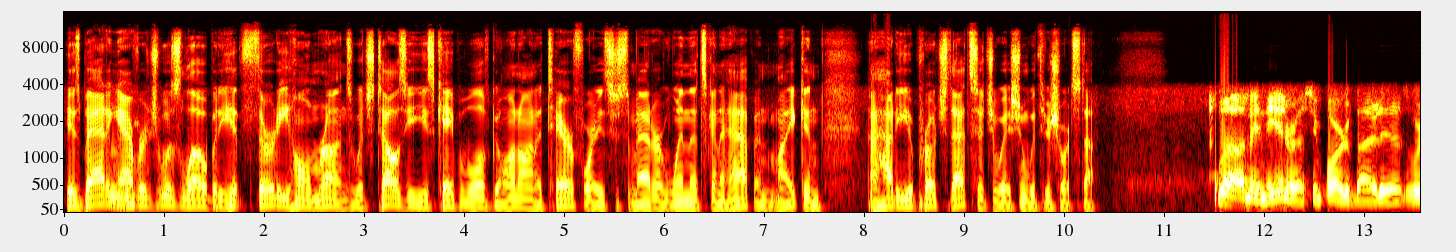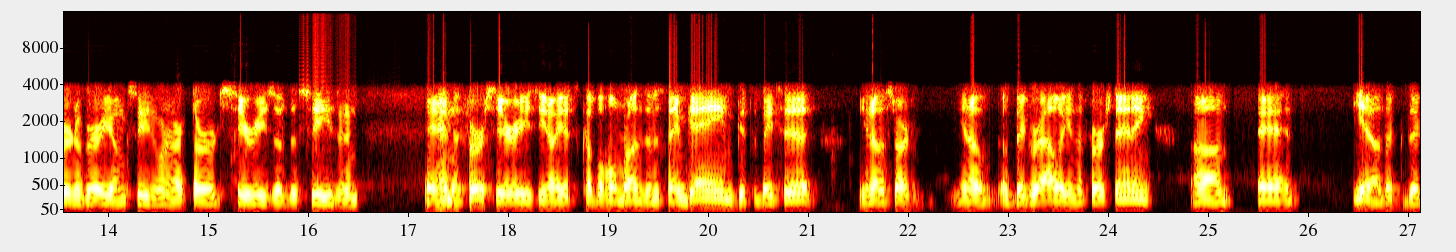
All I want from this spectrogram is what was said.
His batting average was low, but he hit 30 home runs, which tells you he's capable of going on a tear for you. It's just a matter of when that's going to happen, Mike. And uh, how do you approach that situation with your shortstop? Well, I mean, the interesting part about it is we're in a very young season. We're in our third series of the season. And the first series, you know, he hits a couple home runs in the same game, gets a base hit, you know, starts, you know, a big rally in the first inning. Um, and, you know, the, the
